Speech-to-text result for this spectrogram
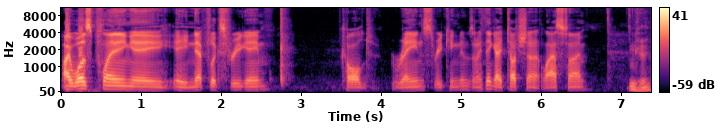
I was playing a, a Netflix free game called Reigns Three Kingdoms, and I think I touched on it last time. Okay.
